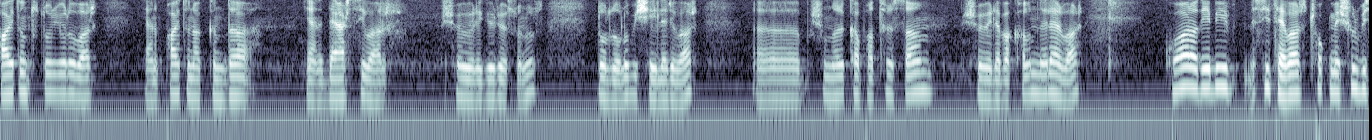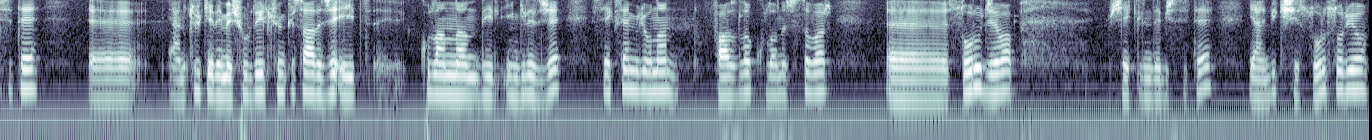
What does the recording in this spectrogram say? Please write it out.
Python tutorial'ı var. Yani Python hakkında yani dersi var. Şöyle görüyorsunuz. Dolu dolu bir şeyleri var. Ee, şunları kapatırsam şöyle bakalım neler var. Quora diye bir site var. Çok meşhur bir site. Ee, yani Türkiye'de meşhur değil çünkü sadece eğit kullanılan dil İngilizce. 80 milyondan fazla kullanıcısı var. Ee, soru cevap şeklinde bir site. Yani bir kişi soru soruyor,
